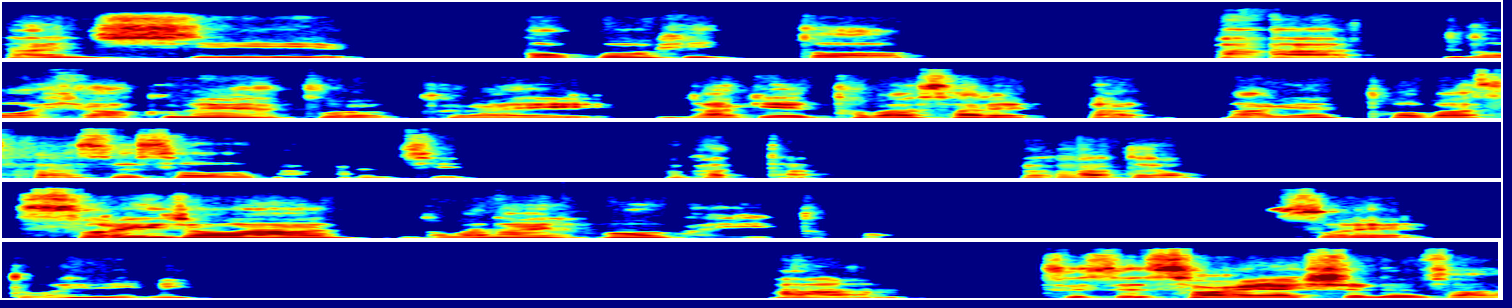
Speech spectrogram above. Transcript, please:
男子ボコヒットあの100メートルくらい投げ飛ばされ、あ、投げ飛ばさせそうな感じ。よかった。よかったよ。それ以上は飲まない方がいいと思う。それ、どういう意味 Um, so he says, sorry, I should have uh,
